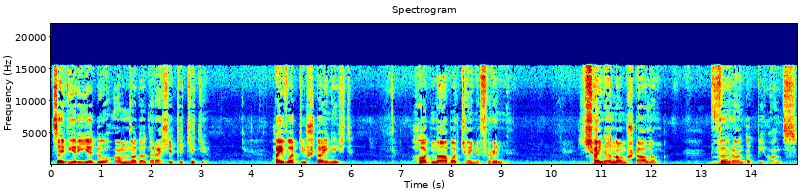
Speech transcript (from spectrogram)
Sie wäre je do am na dat Reche te. Hij wordt gesteinigt, hat Naboth keine Freunde, keine Namstellung, woran dat bei uns?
